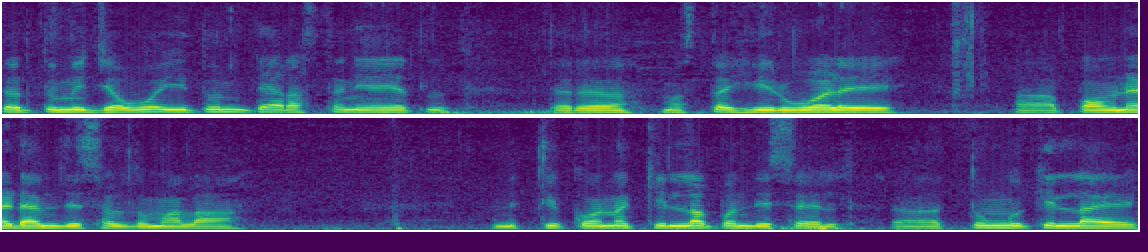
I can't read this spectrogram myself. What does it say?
तर तुम्ही जेव्हा इथून त्या रस्त्याने येत तर मस्त हिरवळ आहे. पावण्या डॅम दिसेल तुम्हाला. आणि तिकोना किल्ला पण दिसेल. तुंग किल्ला आहे.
